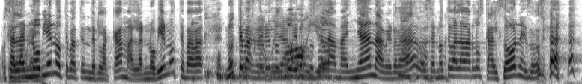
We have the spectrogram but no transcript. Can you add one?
O sea, la novia no te va a tender la cama, la novia no te va, no te va a hacer los movimientos en la mañana, ¿verdad? O sea, no te va a lavar los calzones, o sea.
